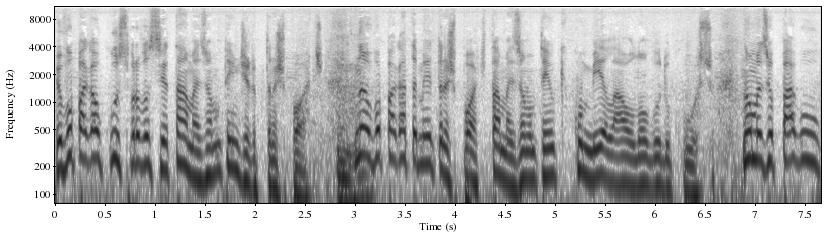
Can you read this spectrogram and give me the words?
eu vou pagar o curso para você, tá, mas eu não tenho dinheiro para transporte. Uhum. Não, eu vou pagar também o transporte, tá, mas eu não tenho o que comer lá ao longo do curso. Não, mas eu pago,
